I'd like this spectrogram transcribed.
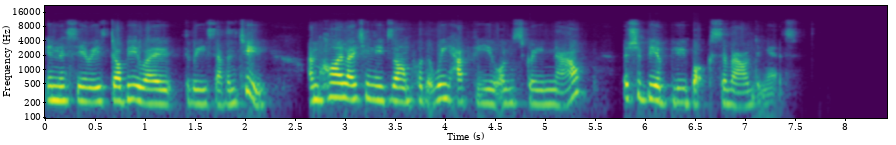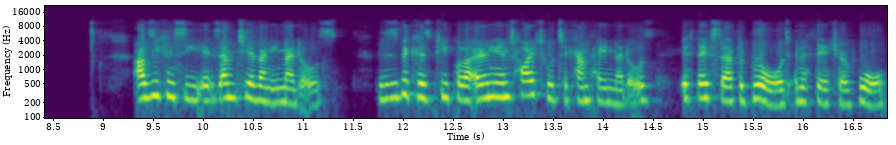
in the series WO372. I'm highlighting the example that we have for you on screen now, there should be a blue box surrounding it. As you can see, it's empty of any medals. This is because people are only entitled to campaign medals if they've served abroad in a theatre of war.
